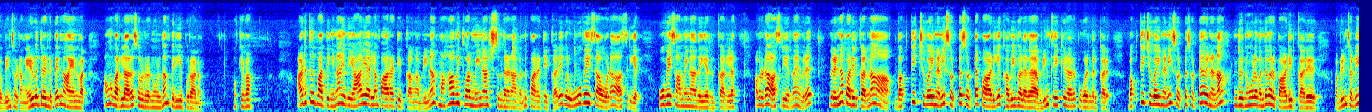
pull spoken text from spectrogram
அப்படின்னு சொல்கிறாங்க எழுபத்தி ரெண்டு பேர் நாயன்மார். அவங்க வரலாறை சொல்கிற நூல் தான் பெரிய புராணம். ஓகேவா? அடுத்தது பார்த்தீங்கன்னா இது யார் யாரெல்லாம் பாராட்டியிருக்காங்க அப்படின்னா மகாவித்வான் மீனாட்சி சுந்தரனார் வந்து பாராட்டியிருக்காரு. இவர் ஊவேசாவோட ஆசிரியர். ஊவே சாமிநாதையர் இருக்கார்ல. அவரோட ஆசிரியர் தான் இவர். இவர் என்ன பாடியிருக்காருன்னா பக்தி சுவை நனி சொட்ட சொட்ட பாடிய கவிவளவ அப்படின்னு சேக்கிழார் புகழ்ந்திருக்காரு. பக்தி சுவை நனி சொட்ட சொட்ட என்னன்னா இந்த நூலை வந்து அவர் பாடியிருக்காரு அப்படின்னு சொல்லி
